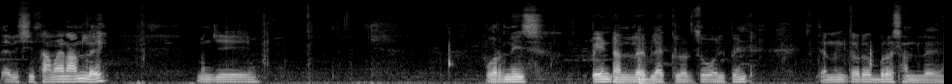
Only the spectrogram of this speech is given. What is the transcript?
त्याविषयी सामान आणलं आहे म्हणजे वर्निश पेंट आणलं आहे ब्लॅक कलरचं ऑइल पेंट त्यानंतर ब्रश आणलं आहे.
